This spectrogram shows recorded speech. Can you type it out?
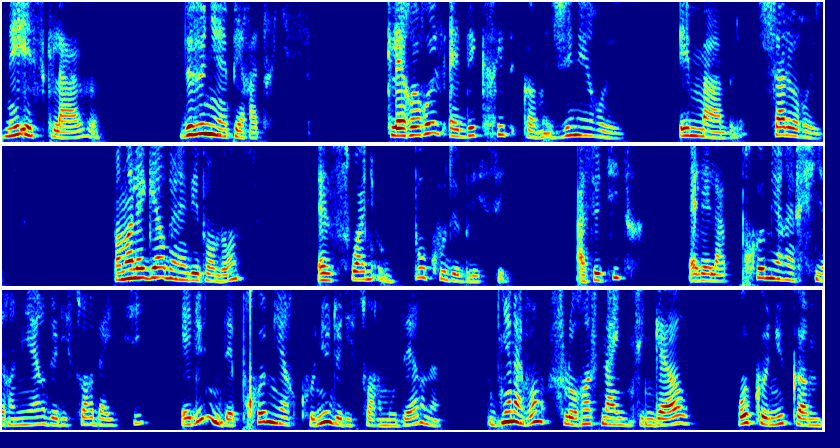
née esclave, devenue impératrice. Claire Heureuse est décrite comme généreuse, aimable, chaleureuse. Pendant les guerres de l'indépendance, elle soigne beaucoup de blessés. À ce titre, elle est la première infirmière de l'histoire d'Haïti et l'une des premières connues de l'histoire moderne, bien avant Florence Nightingale, reconnue comme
